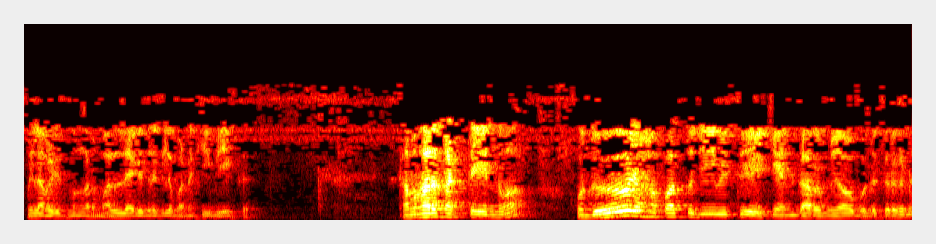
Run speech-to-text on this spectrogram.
මේ ළඟදිත් මම අර මල්ලෑ ගෙදර කියලා බණ කිව්වේ ඒක. සමහර කට්ටිය ඉන්නවා හොඳ යහපත් ජීවිතයේ කියන්නේ ධර්මය අවබෝධ කරගෙන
